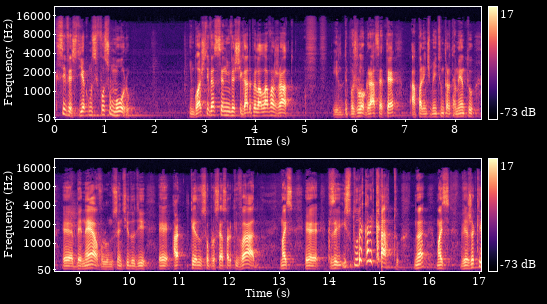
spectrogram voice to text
que se vestia como se fosse o Moro, embora estivesse sendo investigado pela Lava Jato. E depois lograsse até, aparentemente, um tratamento é, benévolo, no sentido de é, ter o seu processo arquivado. Mas, é, quer dizer, isso tudo é caricato, não é? Mas veja que,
